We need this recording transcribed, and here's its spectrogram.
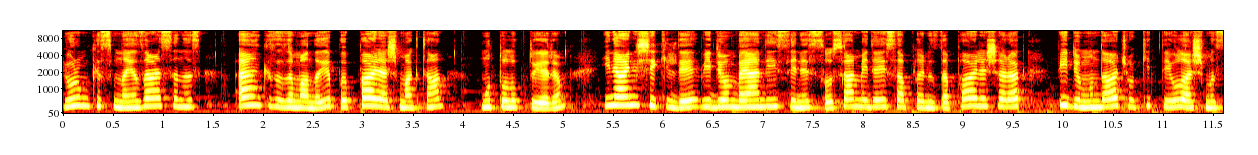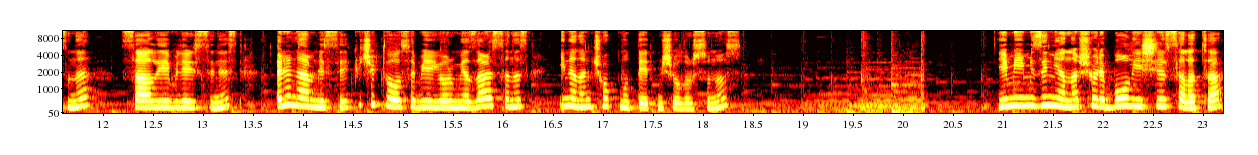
yorum kısmına yazarsanız en kısa zamanda yapıp paylaşmaktan mutluluk duyarım. Yine aynı şekilde videomu beğendiyseniz sosyal medya hesaplarınızda paylaşarak videomun daha çok kitleye ulaşmasını sağlayabilirsiniz. En önemlisi küçük de olsa bir yorum yazarsanız inanın çok mutlu etmiş olursunuz. Yemeğimizin yanına şöyle bol yeşil salata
